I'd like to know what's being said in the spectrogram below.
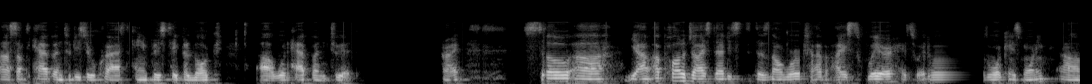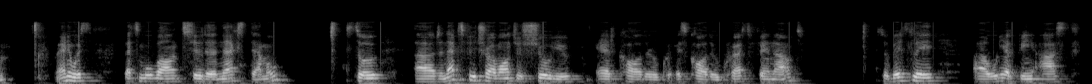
uh, something happened to this request. Can you please take a look uh, what happened to it? All right. So uh, yeah, I apologize that it does not work. I, I swear it was working this morning. Um, but anyways, let's move on to the next demo. So uh, the next feature I want to show you is called is called request fan out. So basically, uh, we have been asked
